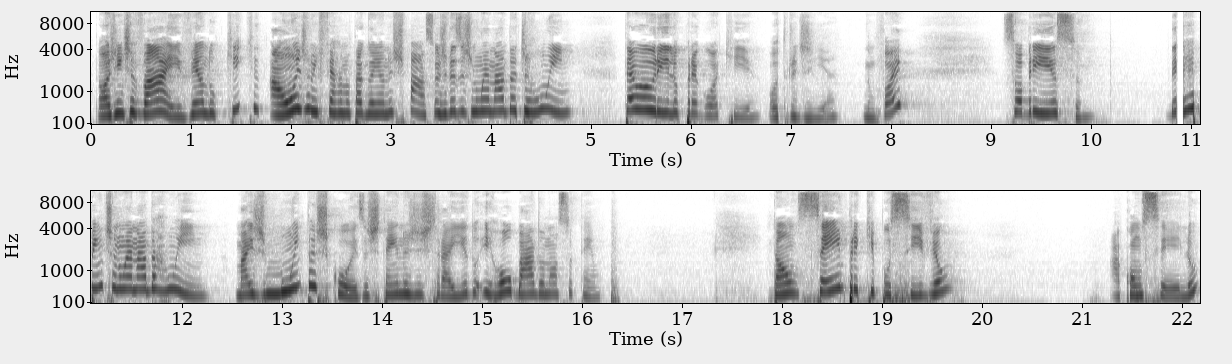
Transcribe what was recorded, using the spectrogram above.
Então a gente vai vendo o que, que aonde o inferno está ganhando espaço. Às vezes não é nada de ruim. Até o Eurílio pregou aqui outro dia, não foi? sobre isso. De repente não é nada ruim, mas muitas coisas têm nos distraído e roubado o nosso tempo. Então, sempre que possível, aconselho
